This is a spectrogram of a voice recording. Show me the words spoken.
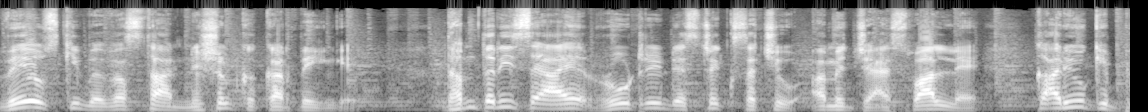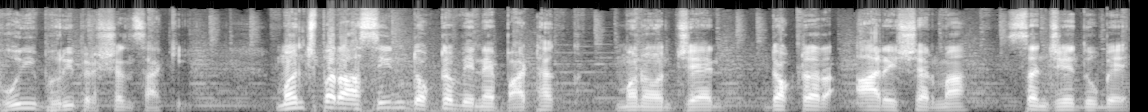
वे उसकी व्यवस्था निःशुल्क कर देंगे। धमतरी से आए रोटरी डिस्ट्रिक्ट सचिव अमित जायसवाल ने कार्यों की भूरी भूरी प्रशंसा की। मंच पर आसीन doctor Vinay Pathak, Manoj Jain, doctor R Sharma, Sanjay Dubey,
